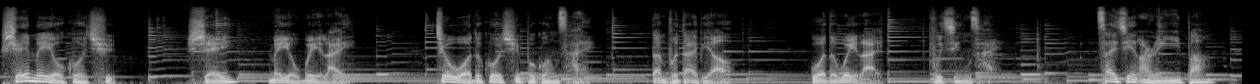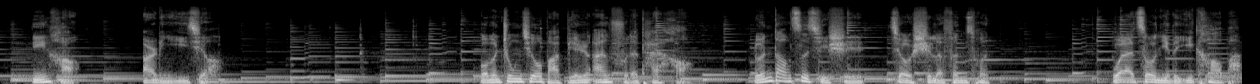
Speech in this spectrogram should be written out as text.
谁没有过去？谁没有未来？就我的过去不光彩，但不代表我的未来不精彩。再见，二零一八，你好，二零一九。我们终究把别人安抚的太好，轮到自己时就失了分寸。我来做你的依靠吧，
